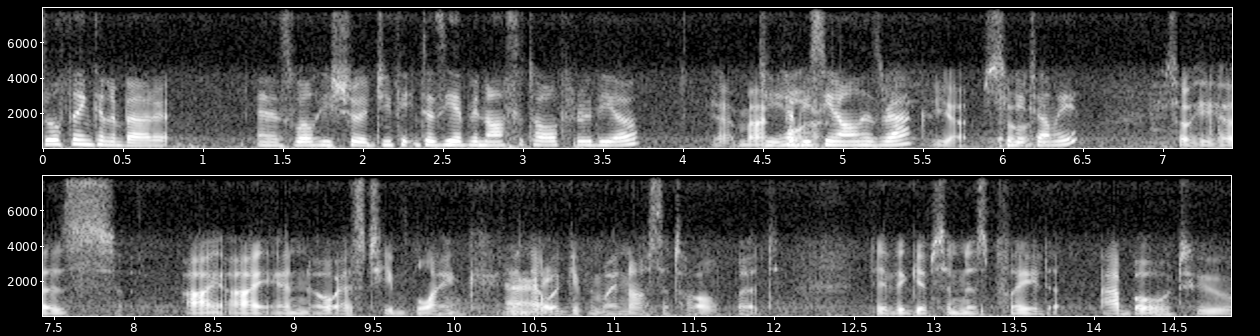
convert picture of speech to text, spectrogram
Still thinking about it, and as well he should. Do you think? Does he have inositol through the O? Yeah, Mack. You, have you seen all his rack? Yeah. So Can you tell me? So he has I I N O S T blank, all and right. that would give him inositol. But David Gibson has played Abo to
